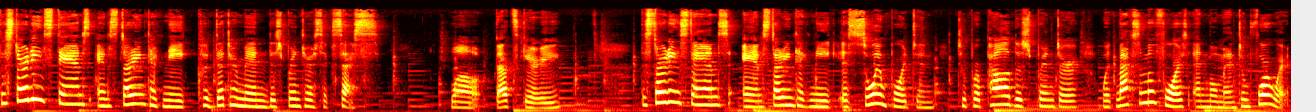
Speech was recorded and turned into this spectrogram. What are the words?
The starting stance and starting technique could determine the sprinter's success. Well, that's scary. The starting stance and starting technique is so important to propel the sprinter with maximum force and momentum forward.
